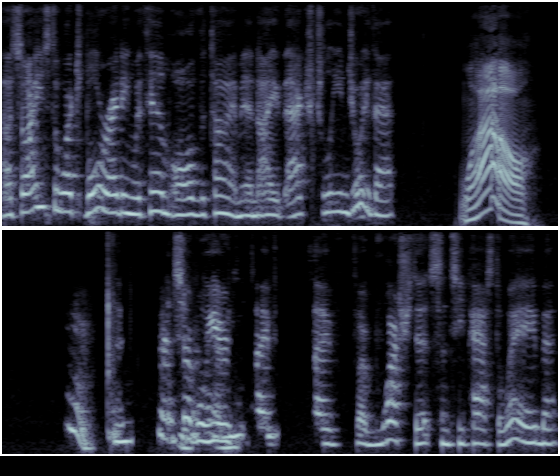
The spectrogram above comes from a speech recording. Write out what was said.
Uh, so I used to watch bull riding with him all the time, and I actually enjoy that. Wow. And been several years since I've, I've I've watched it since he passed away, but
